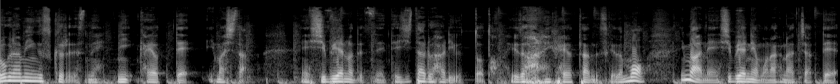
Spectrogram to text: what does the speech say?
プログラミングスクールですね、に通っていました。え渋谷のですね、デジタルハリウッドというところに通ったんですけども、今はね、渋谷にはもうなくなっちゃって、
